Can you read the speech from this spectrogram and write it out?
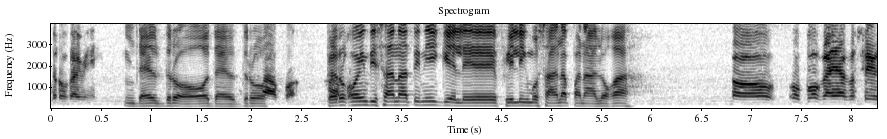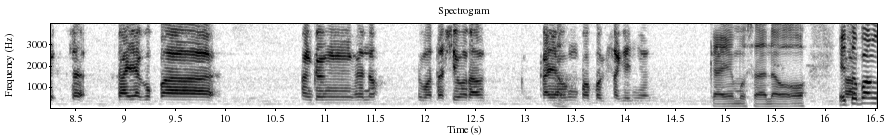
draw kami. Dahil draw, oo, dahil draw. Apo. Pero Apo. kung hindi sana tinigil, eh, feeling mo sana panalo ka. Oo, opo, kaya ko si, sa, kaya ko pa hanggang ano, tumatas yung round. Kaya kong pabagsakin yun. Kaya mo sana, oo. Ito Ah, bang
